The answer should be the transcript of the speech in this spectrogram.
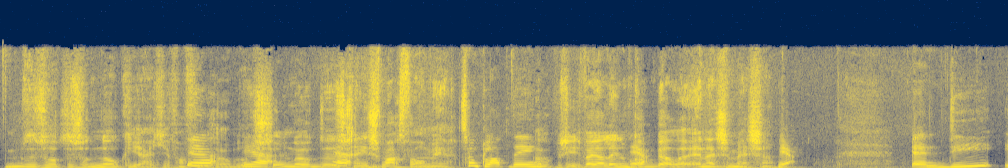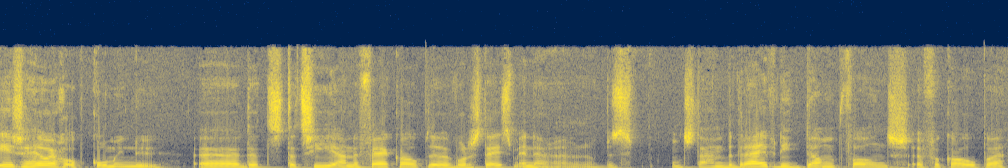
Dat is een soort Nokiaatje van vroeger. Ja. zonder, is Ja. geen smartphone meer. Zo'n klapding. Oh, precies, waar je alleen op Ja. kan bellen en sms'en. Ja. En die is heel erg opkoming nu. Eh, dat, dat zie je aan de verkoop. Er worden steeds en er eh, ontstaan bedrijven die dumbphones eh, verkopen.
